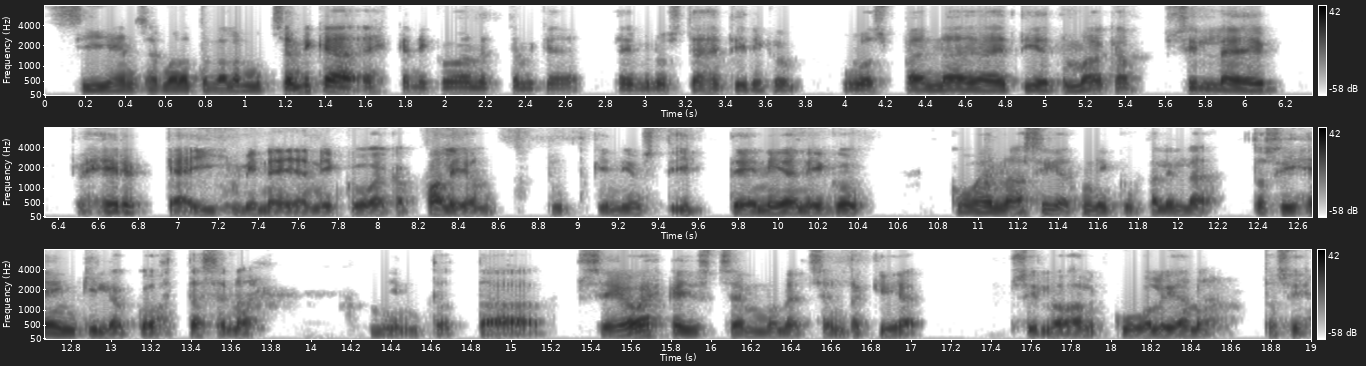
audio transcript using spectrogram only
siihen samalla tavalla, mutta se mikä ehkä niin on, että mikä ei minusta heti niin ulospäin näy ja ei tiedä, mä aika silleen herkkä ihminen ja niin aika paljon tutkin just itteeni ja niin koen asiat niin kuin välillä tosi henkilökohtaisena, niin tota, se on ehkä just semmoinen, että sen takia silloin alkuun oli aina tosi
